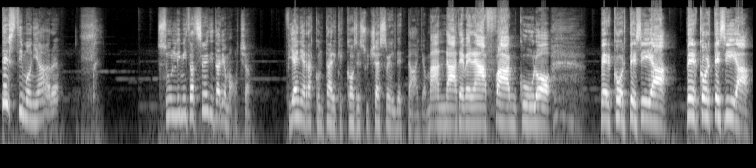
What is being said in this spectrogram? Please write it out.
testimoniare sull'imitazione di Dario Moccia. Vieni a raccontare che cosa è successo nel dettaglio. Ma andatevene a fanculo! Per cortesia! Per cortesia!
